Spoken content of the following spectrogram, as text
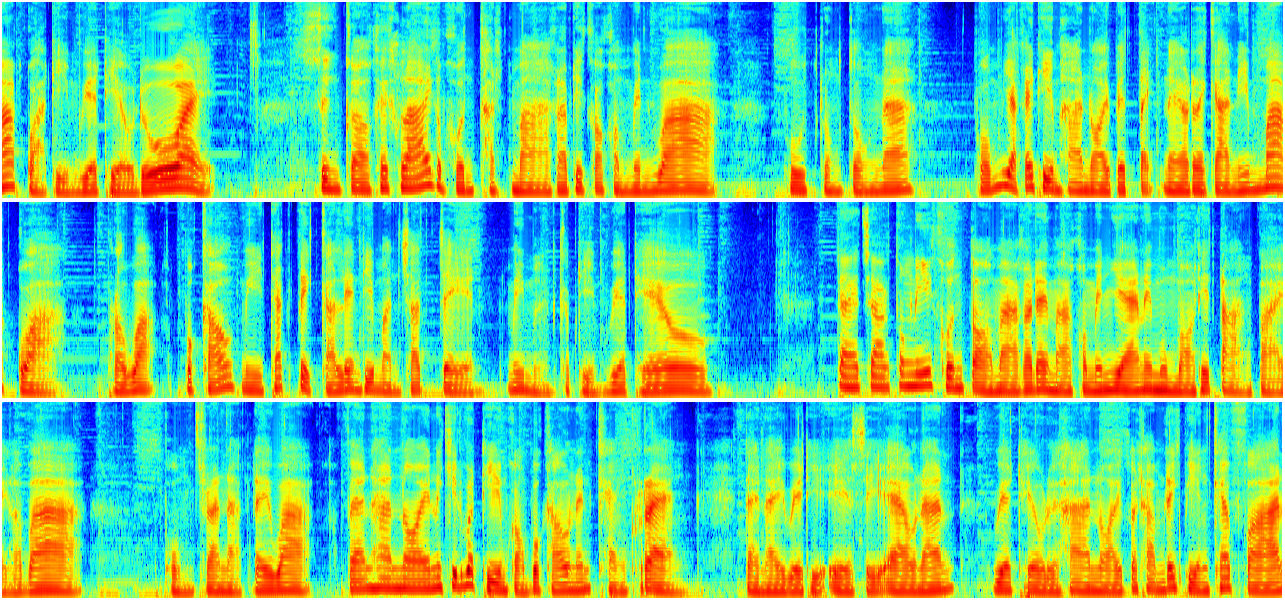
มากกว่าทีมเวียดเทลด้วย ซึ่งก็คล้ายๆ กับคนถัดมาครับที่ก็คอมเมนต์ว่า พูดตรงๆนะ ผมอยากให้ทีมฮานอยไปเตะในรายการนี้มากกว่า เพราะว่าพวกเขามีแท็กติกการเล่นที่มันชัดเจน ไม่เหมือนกับทีมเวียดเทล แต่จากตรงนี้คนต่อมาก็ได้มาคอมเมนต์แย้งในมุมมองที่ต่างไปครับว่า ผมตระหนักได้ว่าแฟนฮานอยนั้นคิดว่าทีมของพวกเขานั้นแข็งแกร่ง แต่ในเวที ACL นั้นเวียดเทลหรือฮานอยก็ทำได้เพียงแค่ฝัน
